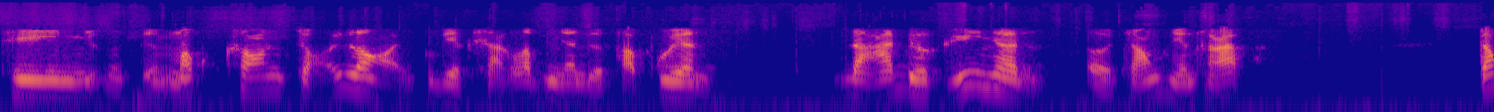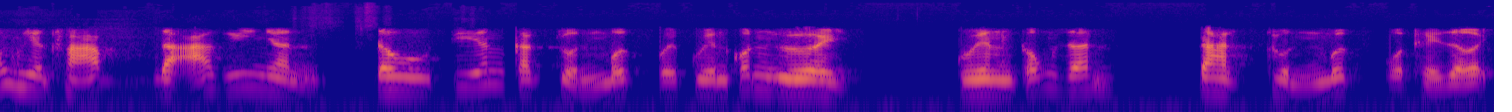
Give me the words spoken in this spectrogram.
thì những cái mốc son chói lọi của việc xác lập nhà nước pháp quyền đã được ghi nhận ở trong hiến pháp. Trong hiến pháp đã ghi nhận đầu tiên các chuẩn mực về quyền con người, quyền công dân đạt chuẩn mực của thế giới.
